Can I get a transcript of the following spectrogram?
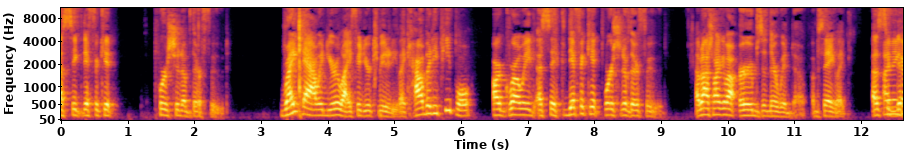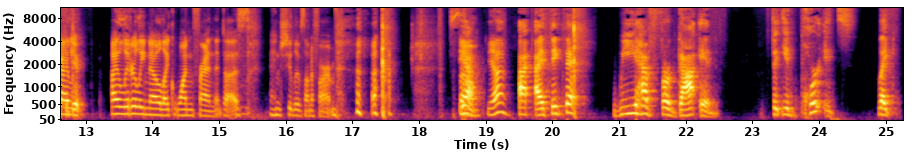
a significant portion of their food. Right now in your life, in your community, like how many people are growing a significant portion of their food? I'm not talking about herbs in their window. I'm saying like a significant. I think I, I literally know like one friend that does, and she lives on a farm. so, yeah. Yeah. I, I think that we have forgotten the importance. Like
